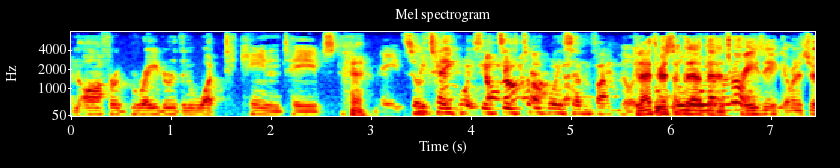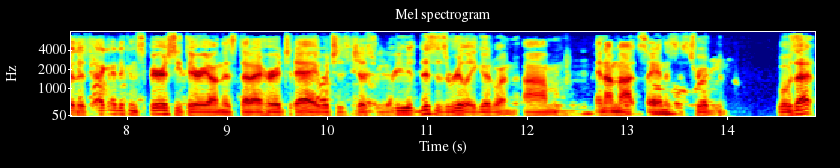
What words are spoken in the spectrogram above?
an offer greater than what Kane and Toews made. So We ten think- point, we say ten point seven five million. Can I throw We'll- something we'll out there never that's know. crazy? I want to share this. I got a conspiracy theory on this that I heard today, which is just There re- this is a really good one. Um, Mhm. and I'm not saying this is true. But what was that?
